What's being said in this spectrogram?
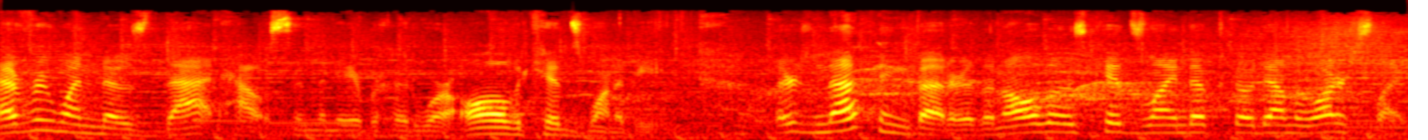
Everyone knows that house in the neighborhood where all the kids want to be. There's nothing better than all those kids lined up to go down the water slide.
